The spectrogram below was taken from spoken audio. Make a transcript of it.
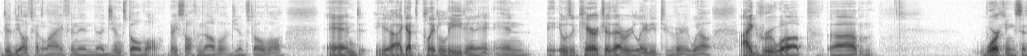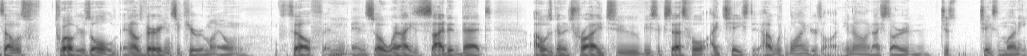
did The Ultimate Life. And then uh, Jim Stovall, based off a novel of Jim Stovall. And you know, I got to play the lead in it. And it was a character that I related to very well. I grew up um, working since I was 12 years old, and I was very insecure in my own self. And, mm. and so when I decided that I was going to try to be successful, I chased it out with blinders on, you know, and I started just chasing money.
